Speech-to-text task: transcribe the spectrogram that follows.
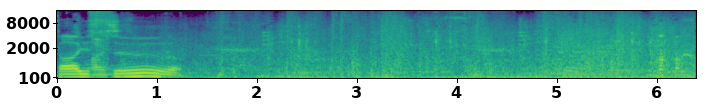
나이스. 끝났다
